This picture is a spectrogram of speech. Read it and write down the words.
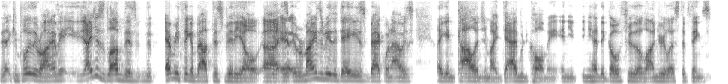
they're completely wrong. I mean, I just love this. The, everything about this video. Uh, yes. it, it reminds me of the days back when I was like in college and my dad would call me and you and you had to go through the laundry list of things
